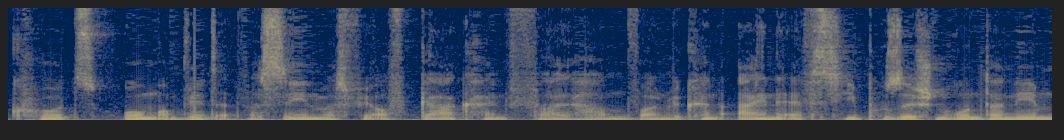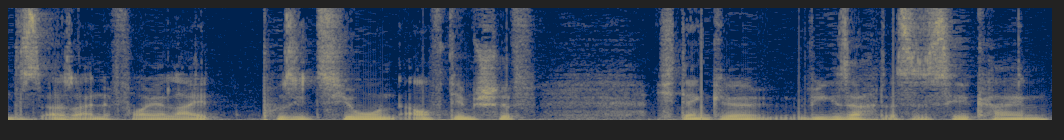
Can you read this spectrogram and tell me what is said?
kurz um, ob wir jetzt etwas sehen, was wir auf gar keinen Fall haben wollen. Wir können eine FC-Position runternehmen, das ist also eine Feuerleitposition auf dem Schiff. Ich denke, wie gesagt, es ist hier kein,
